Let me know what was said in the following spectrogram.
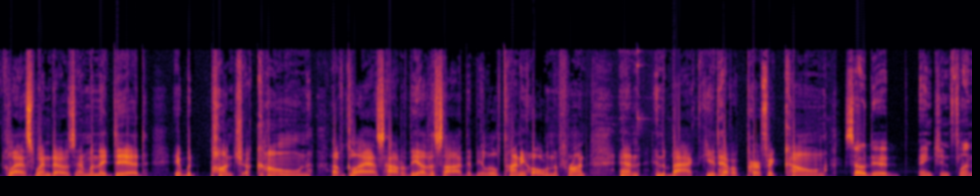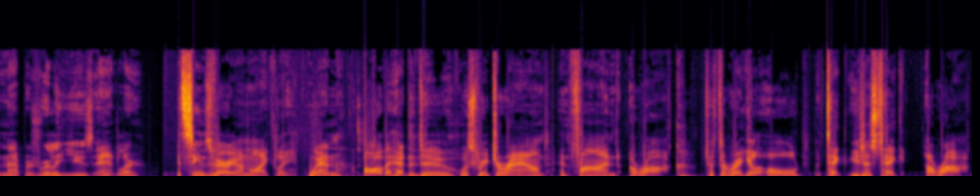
glass windows, and when they did, it would punch a cone of glass out of the other side. There'd be a little tiny hole in the front, and in the back, you'd have a perfect cone. So, did ancient flint knappers really use antler? It seems very unlikely when all they had to do was reach around and find a rock. Just a regular old, but take you just take a rock.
